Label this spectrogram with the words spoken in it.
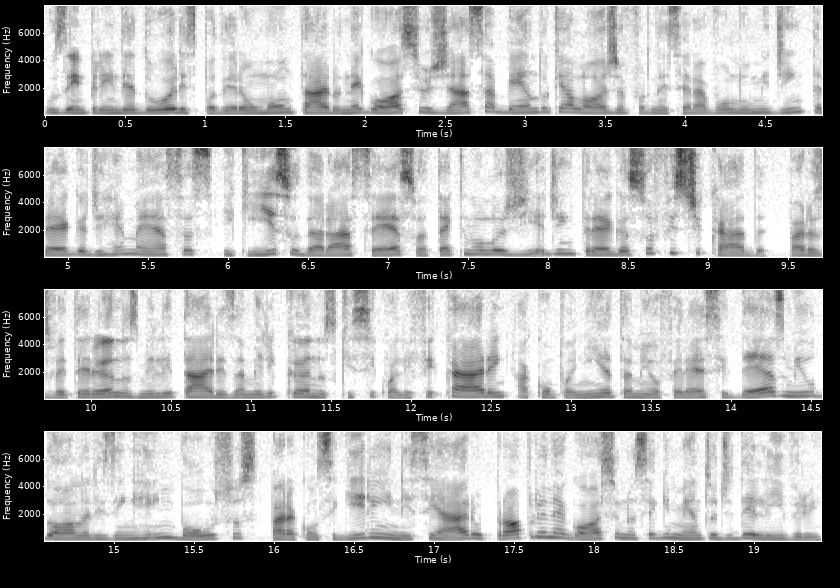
Os empreendedores poderão montar o negócio já sabendo que a loja fornecerá volume de entrega de remessas e que isso dará acesso à tecnologia de entrega sofisticada. Para os veteranos militares americanos que se qualificarem, a companhia também oferece 10 mil dólares em reembolsos para conseguirem iniciar o próprio negócio no segmento de delivery.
